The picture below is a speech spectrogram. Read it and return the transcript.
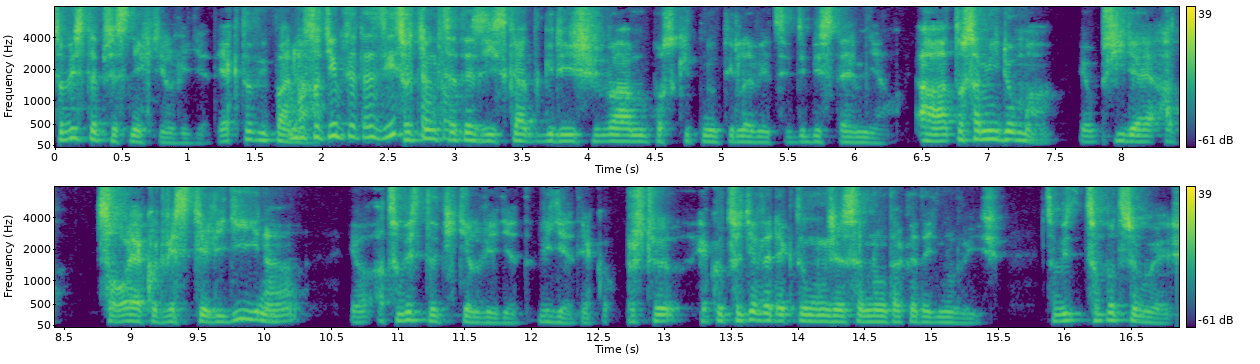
co byste přesně chtěl vidět? Jak to vypadá? No, co tím chcete získat? Co tím chcete získat, když vám poskytnu tyhle věci, kdybyste je měl? A to samý doma. Jo, přijde a co, jako 200 lidí na, jo, a co byste chtěl vědět, vidět, jako, proč to, jako, co tě vede k tomu, že se mnou takhle teď mluvíš? Co, by, co potřebuješ?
